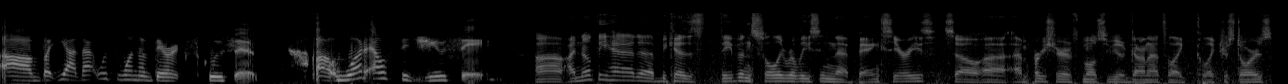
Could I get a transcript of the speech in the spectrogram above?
Um, but yeah, that was one of their exclusives. Uh, what else did you see? Uh, I know they had uh, because they've been slowly releasing that bank series. So uh, I'm pretty sure if most of you have gone out to like collector stores,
